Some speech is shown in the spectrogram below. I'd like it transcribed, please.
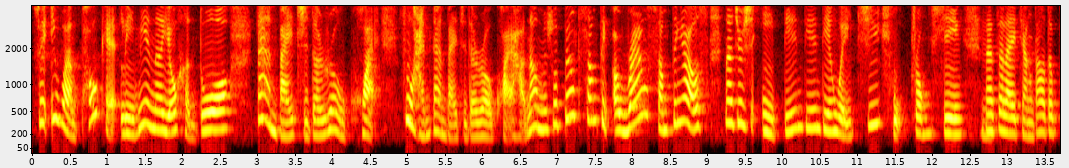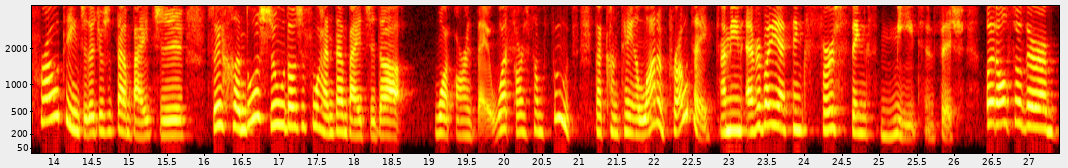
所以一碗 poke 里面呢有很多蛋白质的肉块，富含蛋白质的肉块哈。那我们说 build something around something else，那就是以点点点为基础中心。那再来讲到的 protein 指的就是蛋白质，所以很多食物都是富含蛋白质的。 What are they? What are some foods that contain a lot of protein? I mean, everybody I think first thinks meat and fish, but also there are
